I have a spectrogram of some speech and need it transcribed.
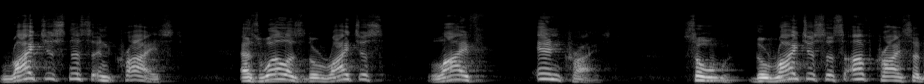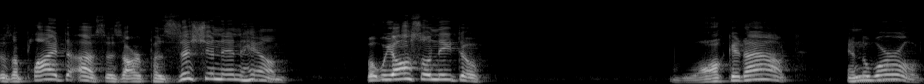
righteousness in Christ as well as the righteous life in Christ. So, the righteousness of Christ that is applied to us is our position in Him. But we also need to walk it out in the world.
